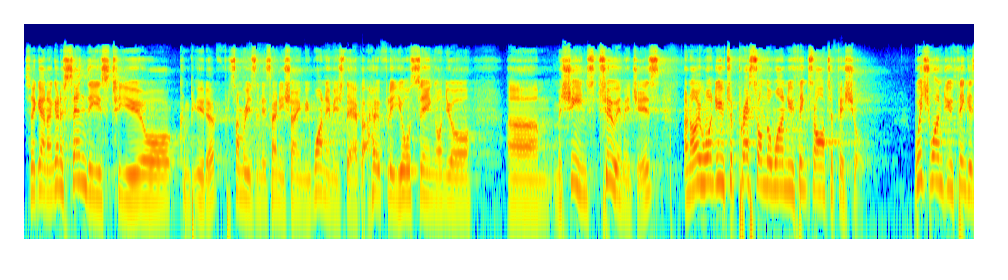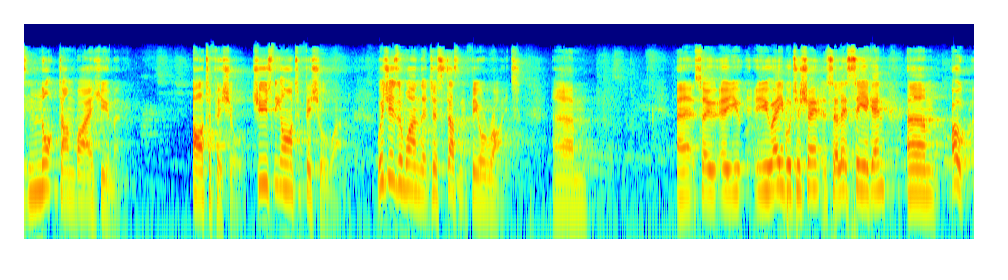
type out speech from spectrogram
So again, I'm going to send these to your computer. For some reason, it's only showing me one image there, but hopefully you're seeing on your um, machines two images, and I want you to press on the one you think's artificial. Which one do you think is not done by a human? Artificial. Choose the artificial one. Which is the one that just doesn't feel right? Um, uh, so are you, are you able to show? So let's see again. Um, oh,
